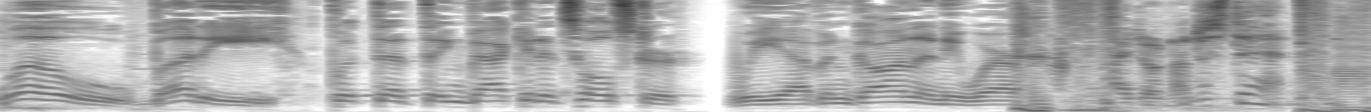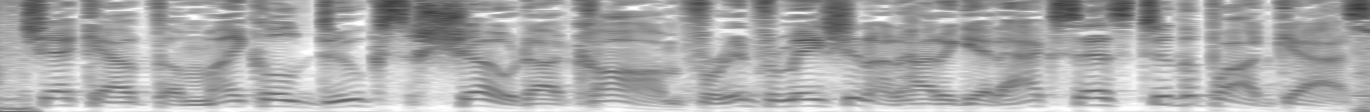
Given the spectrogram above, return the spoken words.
Whoa, buddy. Buddy, put that thing back in its holster. We haven't gone anywhere. I don't understand. Check out the MichaelDukesShow.com for information on how to get access to the podcast.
